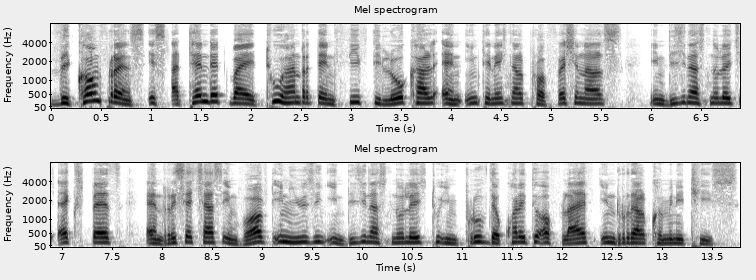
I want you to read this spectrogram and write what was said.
The conference is attended by 250 local and international professionals, indigenous knowledge experts and researchers involved in using indigenous knowledge to improve the quality of life in rural communities.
